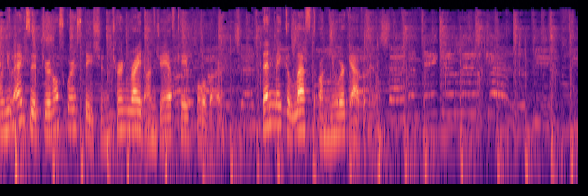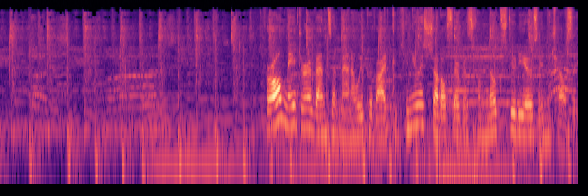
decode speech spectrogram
When you exit Journal Square Station, turn right on JFK Boulevard. Then make a left on Newark Avenue. For all major events at Mana, we provide continuous shuttle service from Milk Studios in Chelsea.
